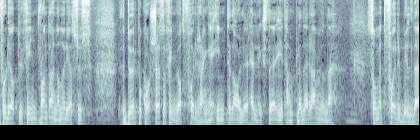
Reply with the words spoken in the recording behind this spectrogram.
Fordi at du finner annet Når Jesus dør på korset, så finner vi at forhenget inn til det aller helligste i tempelet det revner som et forbilde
